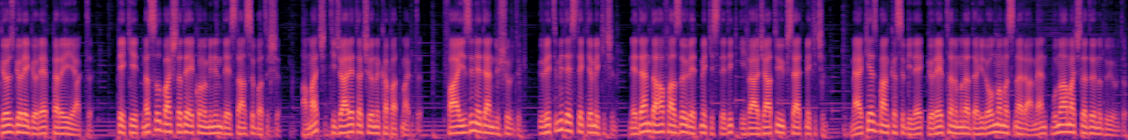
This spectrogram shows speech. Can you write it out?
Göz göre göre parayı yaktı. Peki nasıl başladı ekonominin destansı batışı? Amaç ticaret açığını kapatmaktı. Faizi neden düşürdük? Üretimi desteklemek için. Neden daha fazla üretmek istedik? İhracatı yükseltmek için. Merkez Bankası bile görev tanımına dahil olmamasına rağmen bunu amaçladığını duyurdu.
